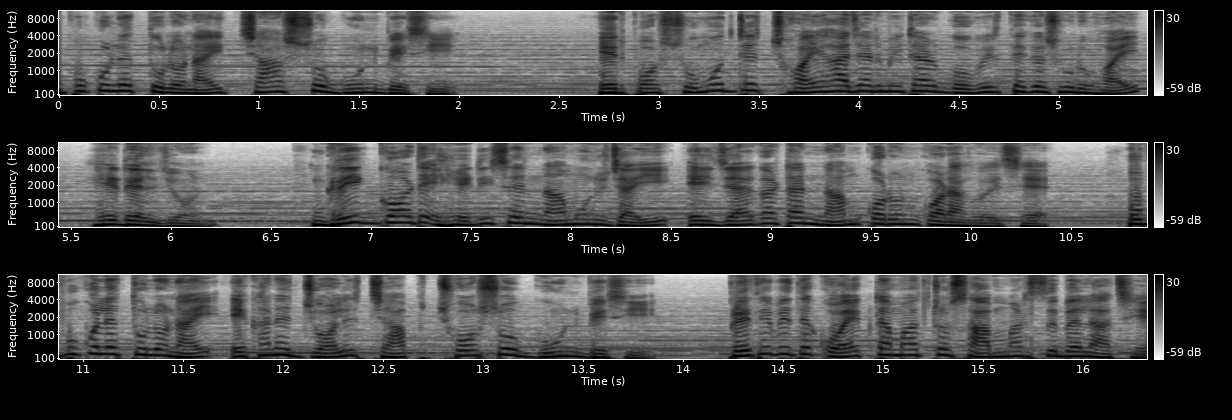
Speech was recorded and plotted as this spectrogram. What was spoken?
উপকূলের তুলনায় চারশো গুণ বেশি। এরপর সমুদ্রের ছয় হাজার মিটার গভীর থেকে শুরু হয় হেডেল জোন। গ্রিক গড হেডিসের নাম অনুযায়ী এই জায়গাটার নামকরণ করা হয়েছে। উপকূলের তুলনায় এখানে জলের চাপ ছশো গুণ বেশি। পৃথিবীতে কয়েকটা মাত্র সাবমার্সিবেল আছে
